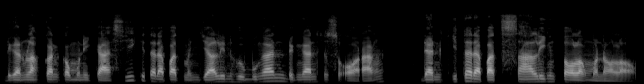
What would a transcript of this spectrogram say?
Dengan melakukan komunikasi, kita dapat menjalin hubungan dengan seseorang dan kita dapat saling tolong-menolong,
